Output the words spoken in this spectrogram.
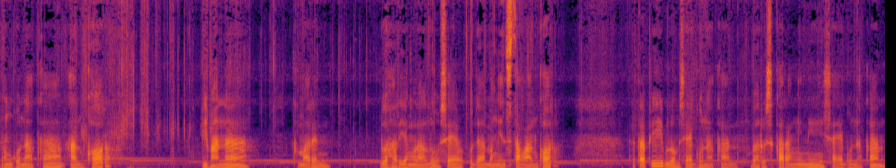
menggunakan Anchor di mana kemarin dua hari yang lalu saya udah menginstal Anchor tetapi belum saya gunakan baru sekarang ini saya gunakan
